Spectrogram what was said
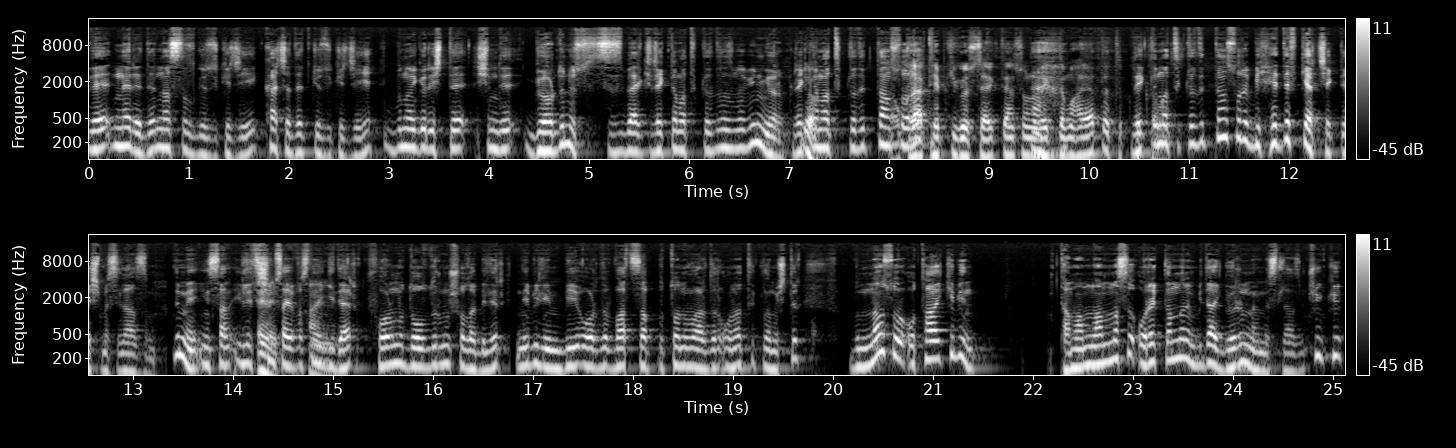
ve nerede nasıl gözükeceği, kaç adet gözükeceği. Buna göre işte şimdi gördünüz. Siz belki reklama tıkladınız mı bilmiyorum. Reklama Yok. tıkladıktan O sonra kadar tepki gösterdikten sonra reklamı hayatta tıklamaz. Reklama tıkladıktan sonra bir hedef gerçekleşmesi lazım. Değil mi? İnsan iletişim Evet, sayfasına aynen. gider, formu doldurmuş olabilir. Ne bileyim bir orada WhatsApp butonu vardır, ona tıklamıştır. Bundan sonra o takibin tamamlanması o reklamların bir daha görünmemesi lazım. Çünkü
